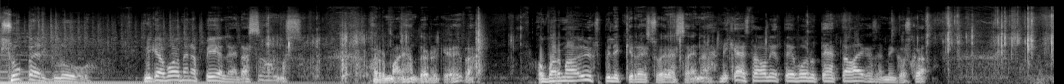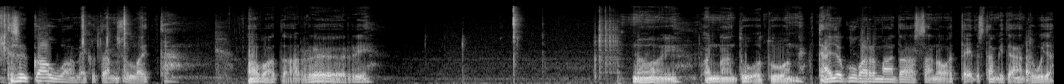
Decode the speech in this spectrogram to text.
Superglue. Mikä voi mennä pieleen tässä hommassa? Varmaan ihan törkeä hyvä. On varmaan yksi pilikkireissu edessä enää. Mikä sitä oli, ettei voinut tehdä tätä aikaisemmin, koska tässä nyt kauaa me, kun tämmöisen laittaa. Avataan rööri. Noin, pannaan tuo tuonne. Tää joku varmaan taas sanoo, että ei tästä mitään tuu. Ja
